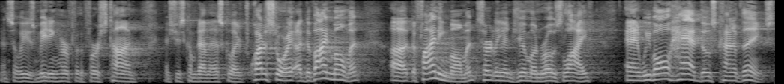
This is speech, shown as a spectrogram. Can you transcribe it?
And so he was meeting her for the first time as she was coming down the escalator. Quite a story, a divine moment, a defining moment, certainly in Jim Monroe's life. And we've all had those kind of things.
